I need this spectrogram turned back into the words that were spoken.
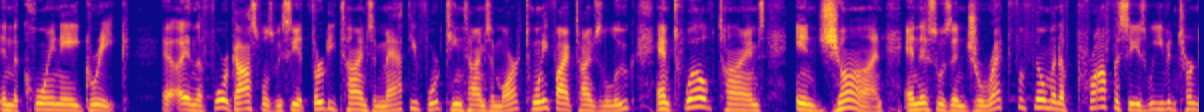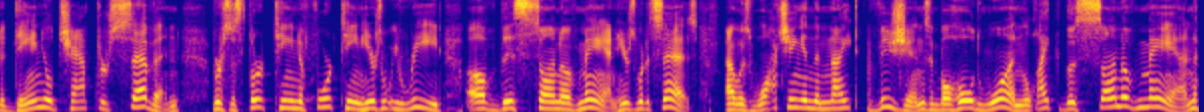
in the Koine Greek. Uh, in the four Gospels, we see it 30 times in Matthew, 14 times in Mark, 25 times in Luke, and 12 times in John. And this was in direct fulfillment of prophecies. We even turn to Daniel chapter 7, verses 13 to 14. Here's what we read of this Son of Man. Here's what it says I was watching in the night visions, and behold, one like the Son of Man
